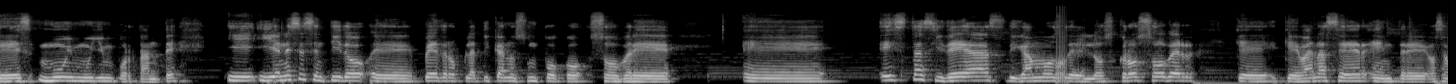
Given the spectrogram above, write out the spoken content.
que es muy, muy importante. Y, en ese sentido, eh, Pedro, platícanos un poco sobre eh, estas ideas, digamos, de los crossover que, que, van a ser entre, o sea,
